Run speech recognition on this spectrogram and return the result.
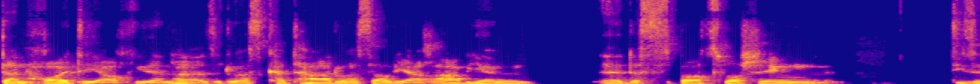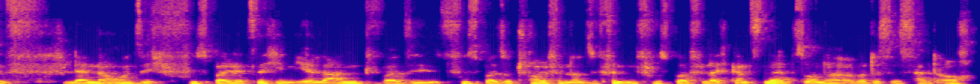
Dann heute ja auch wieder. Ne? Also du hast Katar, du hast Saudi-Arabien, äh, das Sportswashing, diese Länder holen sich Fußball jetzt nicht in ihr Land, weil sie Fußball so toll finden. Also sie finden Fußball vielleicht ganz nett, so, ne? aber das ist halt auch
